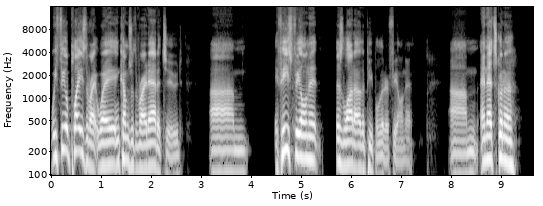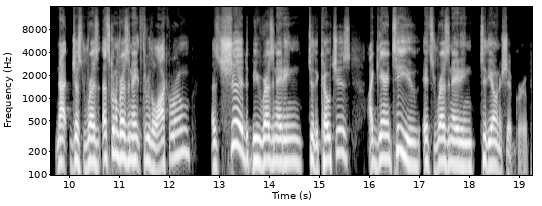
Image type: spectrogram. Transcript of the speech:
we feel plays the right way and comes with the right attitude. Um, if he's feeling it, there's a lot of other people that are feeling it. Um, and that's going to not just res- that's going to resonate through the locker room. It should be resonating to the coaches I guarantee you it's resonating to the ownership group.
